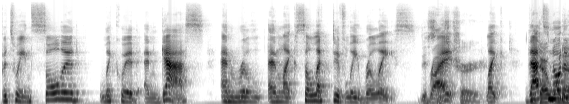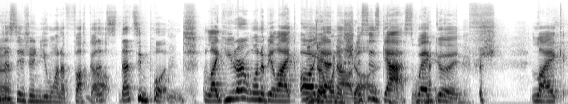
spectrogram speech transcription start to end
between solid, liquid, and gas and re- and like selectively release, This right? is true. Like that's don't a wanna- decision you want to fuck up. That's that's important. Like you don't want to be like, oh yeah, want a no, this is gas. We're Like- good. like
